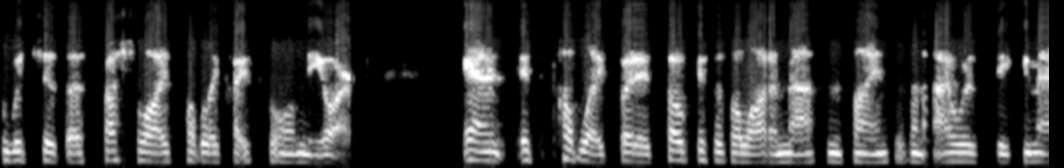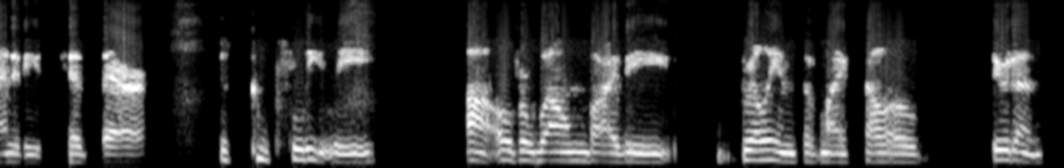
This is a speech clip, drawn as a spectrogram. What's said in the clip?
which is a specialized public high school in New York, and it's public, but it focuses a lot on math and sciences. And I was the humanities kid there, just completely uh, overwhelmed by the brilliance of my fellow students.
